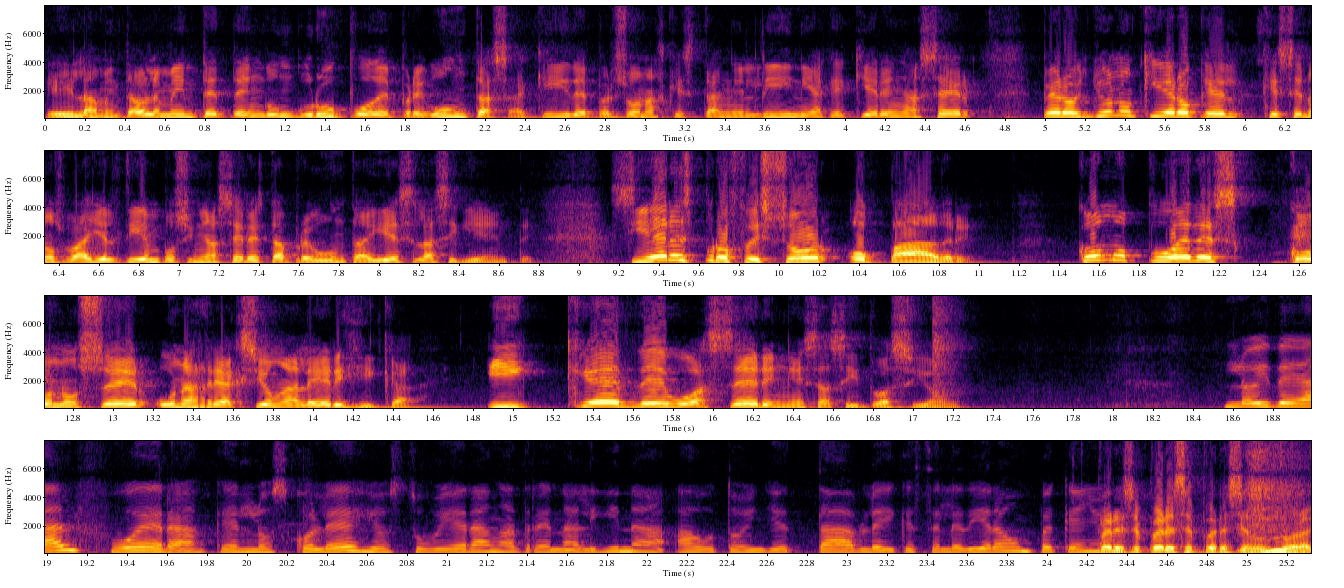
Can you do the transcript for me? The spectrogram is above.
Eh, lamentablemente tengo un grupo de preguntas aquí de personas que están en línea, que quieren hacer, pero yo no quiero que, que se nos vaya el tiempo sin hacer esta pregunta y es la siguiente. Si eres profesor o padre, ¿cómo puedes conocer una reacción alérgica ¿Y qué debo hacer en esa situación? Lo ideal fuera que en los colegios tuvieran adrenalina autoinyectable y que se le diera un pequeño... Espérese, espérese, espérese, doctora.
